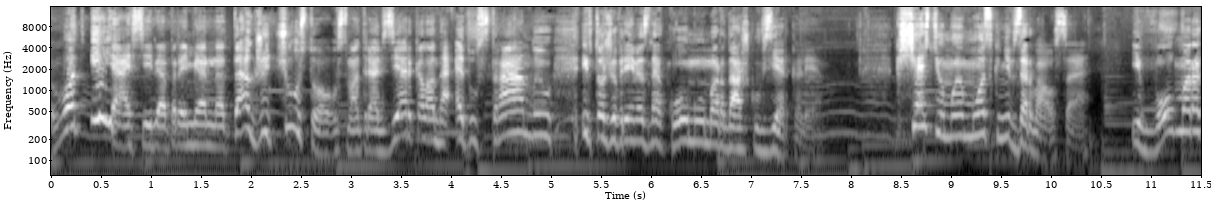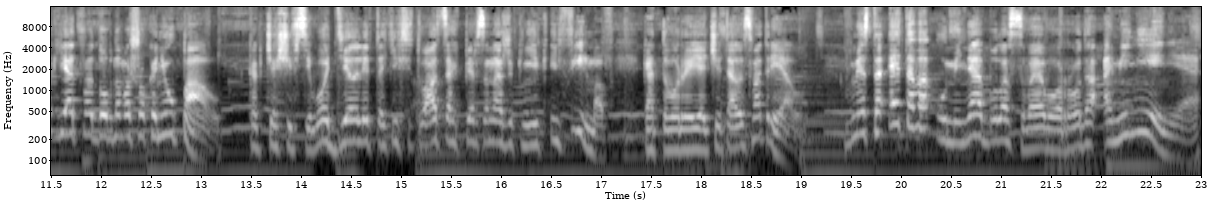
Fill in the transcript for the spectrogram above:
Вот и я себя примерно так же чувствовал, смотря в зеркало на эту странную и в то же время знакомую мордашку в зеркале. К счастью, мой мозг не взорвался. И в обморок я от подобного шока не упал, как чаще всего делали в таких ситуациях персонажи книг и фильмов, которые я читал и смотрел. Вместо этого у меня было своего рода оменение,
